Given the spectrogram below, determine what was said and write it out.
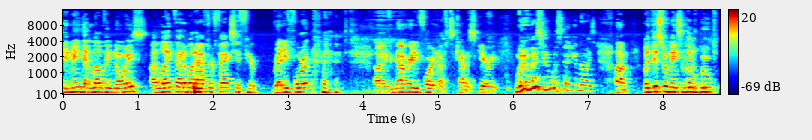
it made that lovely noise. I like that about After Effects. If you're ready for it, uh, if you're not ready for it, it's kind of scary. What was it? Was making noise? Um, but this one makes a little boop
